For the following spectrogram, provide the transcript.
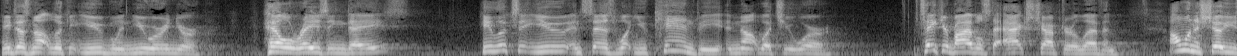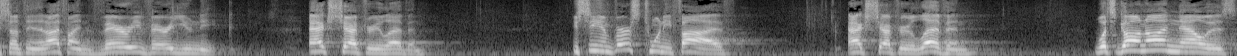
He does not look at you when you were in your hell raising days. He looks at you and says what you can be and not what you were. Take your Bibles to Acts chapter 11. I want to show you something that I find very, very unique. Acts chapter 11. You see, in verse 25, Acts chapter 11, what's gone on now is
